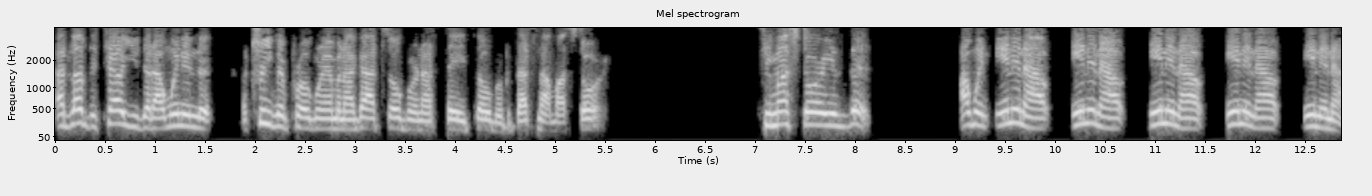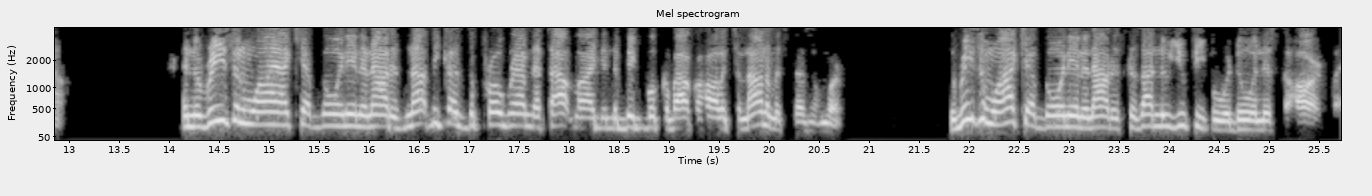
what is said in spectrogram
I'd love to tell you that I went into a treatment program and I got sober and I stayed sober, but that's not my story. See, my story is this. I went in and out, in and out, in and out, in and out, in and out. And the reason why I kept going in and out is not because the program that's outlined in the big book of Alcoholics Anonymous doesn't work. The reason why I kept going in and out is because I knew you people were doing this the hard way.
